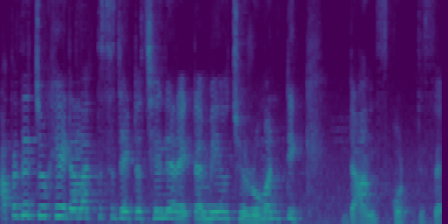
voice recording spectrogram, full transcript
আপনাদের চোখে এটা লাগতেছে যে একটা ছেলে আর একটা মেয়ে হচ্ছে রোমান্টিক ডান্স করতেছে।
